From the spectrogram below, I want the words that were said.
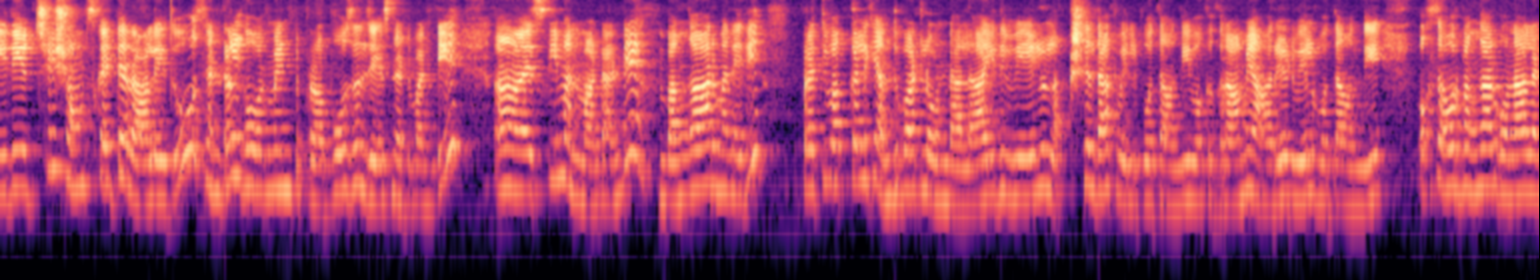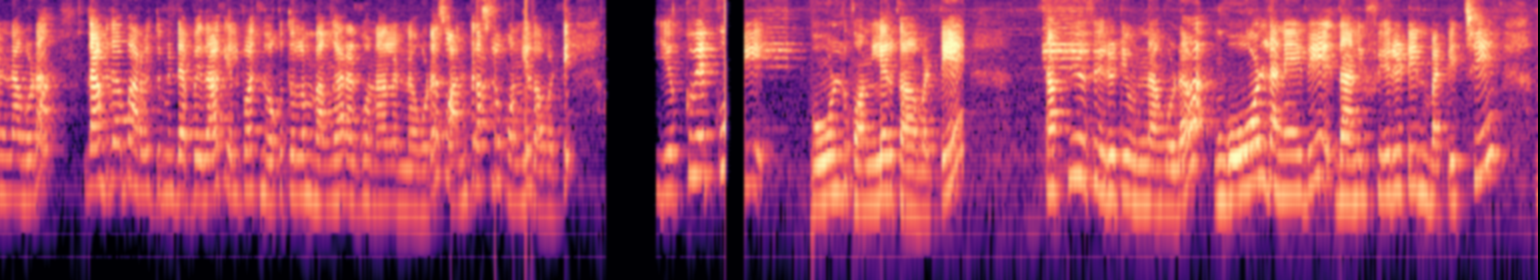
ఇది వచ్చి షాప్స్కి అయితే రాలేదు. సెంట్రల్ గవర్నమెంట్ ప్రపోజల్ చేసినటువంటి స్కీమ్ అనమాట అంటే బంగారం అనేది ప్రతి ఒక్కరికి అందుబాటులో ఉండాలా? ఇది వేలు లక్షల దాకా వెళ్ళిపోతూ ఉంది. ఒక గ్రామే ఆరేడు వేలు పోతా ఉంది. ఒక సవర్ బంగారు కొనాలన్నా కూడా దాదాపు అరవై తొమ్మిది డెబ్బై దాకా వెళ్ళిపోతుంది. ఒక తులం బంగారం కొనాలన్నా కూడా. సో అంత కష్టంలో కొనలేరు కాబట్టి ఎక్కువ ఎక్కువ గోల్డ్ కొనలేరు కాబట్టి తక్కువ ప్యూరిటీ ఉన్నా కూడా గోల్డ్ అనేది దాని ప్యూరిటీని బట్టించి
